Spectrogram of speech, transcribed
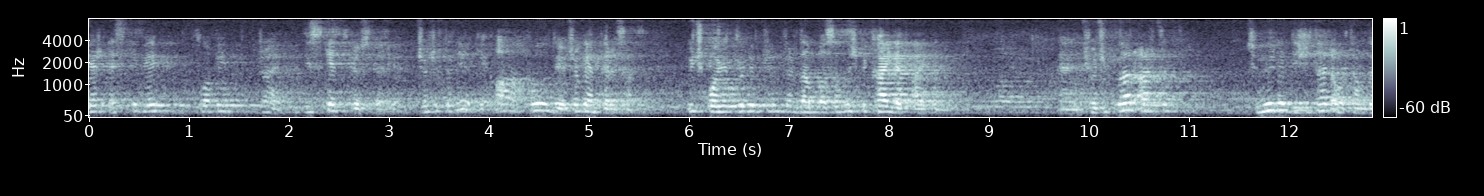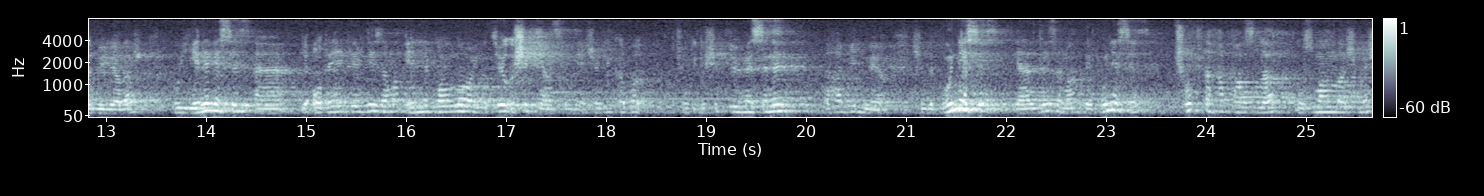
bir eski bir floppy drive, disket gösteriyor. Çocuk da diyor ki, aa cool diyor, çok enteresan. Üç boyutlu bir printer'dan basılmış bir kaydet iconu. Yani çocuklar artık tümüyle dijital ortamda büyüyorlar. Bu yeni nesil e, odaya girdiği zaman elini kolunu oynatıyor ışık yansın diye. Çünkü kapı, çünkü ışık düğmesini daha bilmiyor. Şimdi bu nesil geldiği zaman ve bu nesil çok daha fazla uzmanlaşmış,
